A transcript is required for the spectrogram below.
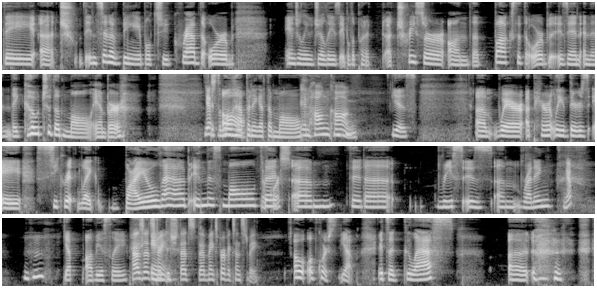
They uh tr- instead of being able to grab the orb Angelina Jolie is able to put a, a tracer on the box that the orb is in, and then they go to the mall, Amber. Yes, It's all mall happening at the mall. in Hong Kong. yes. Um, where apparently there's a secret like bio lab in this mall that um that uh Reese is um running. Yep. Mm-hmm. Yep, obviously. How's that And- strange? That's that makes perfect sense to me. Oh, of course, yeah. It's a glass uh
